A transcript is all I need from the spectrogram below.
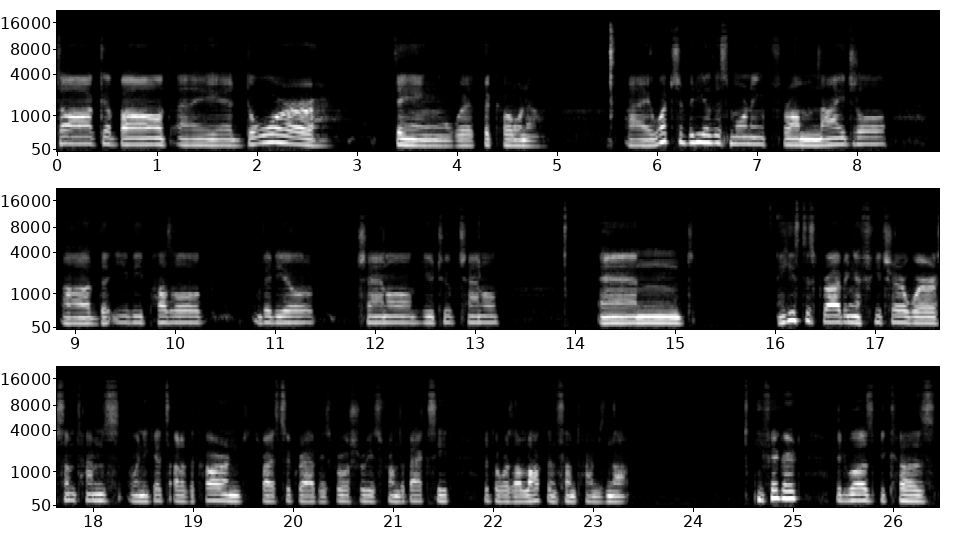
talk about a door thing with the Kona. I watched a video this morning from Nigel, uh, the EV Puzzle video channel, YouTube channel, and he's describing a feature where sometimes when he gets out of the car and tries to grab his groceries from the back seat, the doors are locked and sometimes not. He figured it was because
